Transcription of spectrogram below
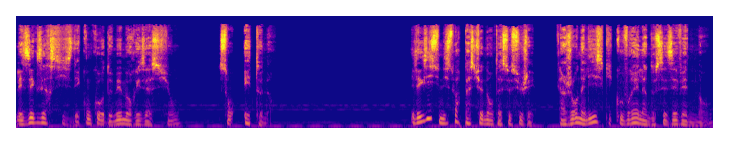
Les exercices des concours de mémorisation sont étonnants. Il existe une histoire passionnante à ce sujet. Un journaliste qui couvrait l'un de ces événements,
